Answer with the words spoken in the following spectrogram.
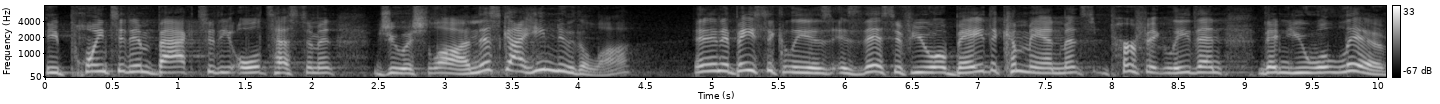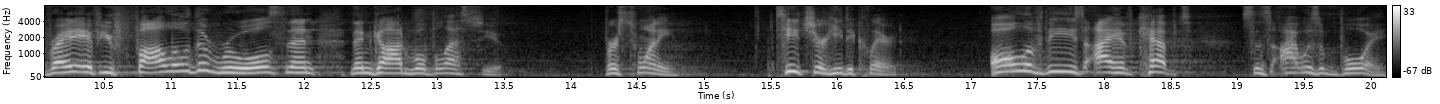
he pointed him back to the Old Testament Jewish law. And this guy, he knew the law. And it basically is, is this if you obey the commandments perfectly, then, then you will live, right? If you follow the rules, then, then God will bless you. Verse 20 Teacher, he declared, all of these I have kept since I was a boy.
